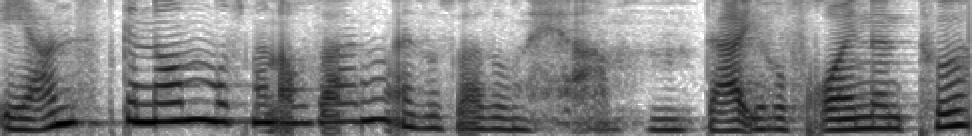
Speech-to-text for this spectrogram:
ernst genommen, muss man auch sagen. Also es war so, naja, hm, da ihre Freundin, puh,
